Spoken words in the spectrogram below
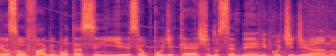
eu sou Fábio Botassin e esse é o podcast do CBN Cotidiano.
